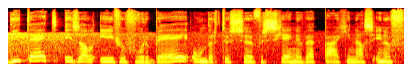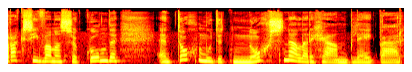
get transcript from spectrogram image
Die tijd is al even voorbij. Ondertussen verschijnen webpagina's in een fractie van een seconde. En toch moet het nog sneller gaan, blijkbaar.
